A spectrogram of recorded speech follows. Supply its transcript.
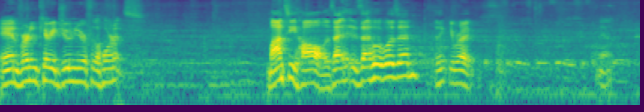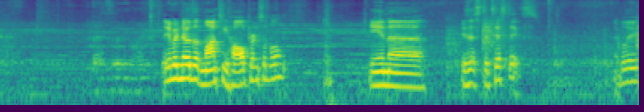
And Vernon Carey Jr. for the Hornets. Monty Hall. Is that is that who it was, Ed? I think you're right. Anybody know the Monty Hall principle? In uh, is it statistics? I believe.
